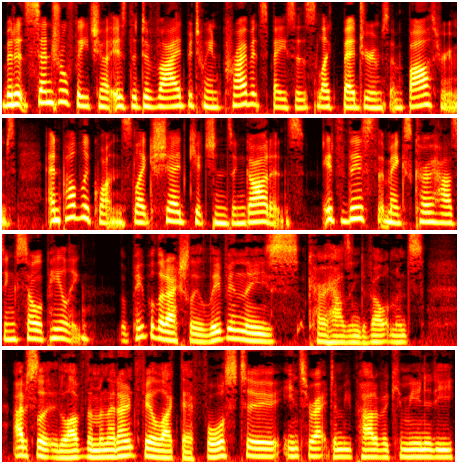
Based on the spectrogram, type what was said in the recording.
but its central feature is the divide between private spaces like bedrooms and bathrooms and public ones like shared kitchens and gardens. It's this that makes co housing so appealing. The people that actually live in these co housing developments absolutely love them and they don't feel like they're forced to interact and be part of a community.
